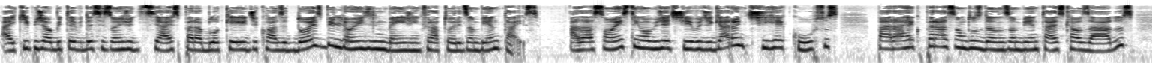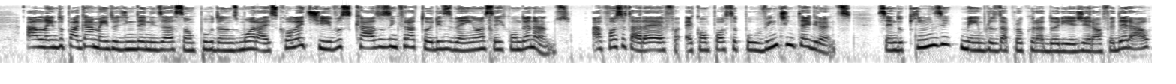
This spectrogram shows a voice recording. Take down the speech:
a equipe já obteve decisões judiciais para bloqueio de quase 2 bilhões em bens de infratores ambientais. As ações têm o objetivo de garantir recursos para a recuperação dos danos ambientais causados, além do pagamento de indenização por danos morais coletivos caso os infratores venham a ser condenados. A força-tarefa é composta por 20 integrantes, sendo 15 membros da Procuradoria-Geral Federal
